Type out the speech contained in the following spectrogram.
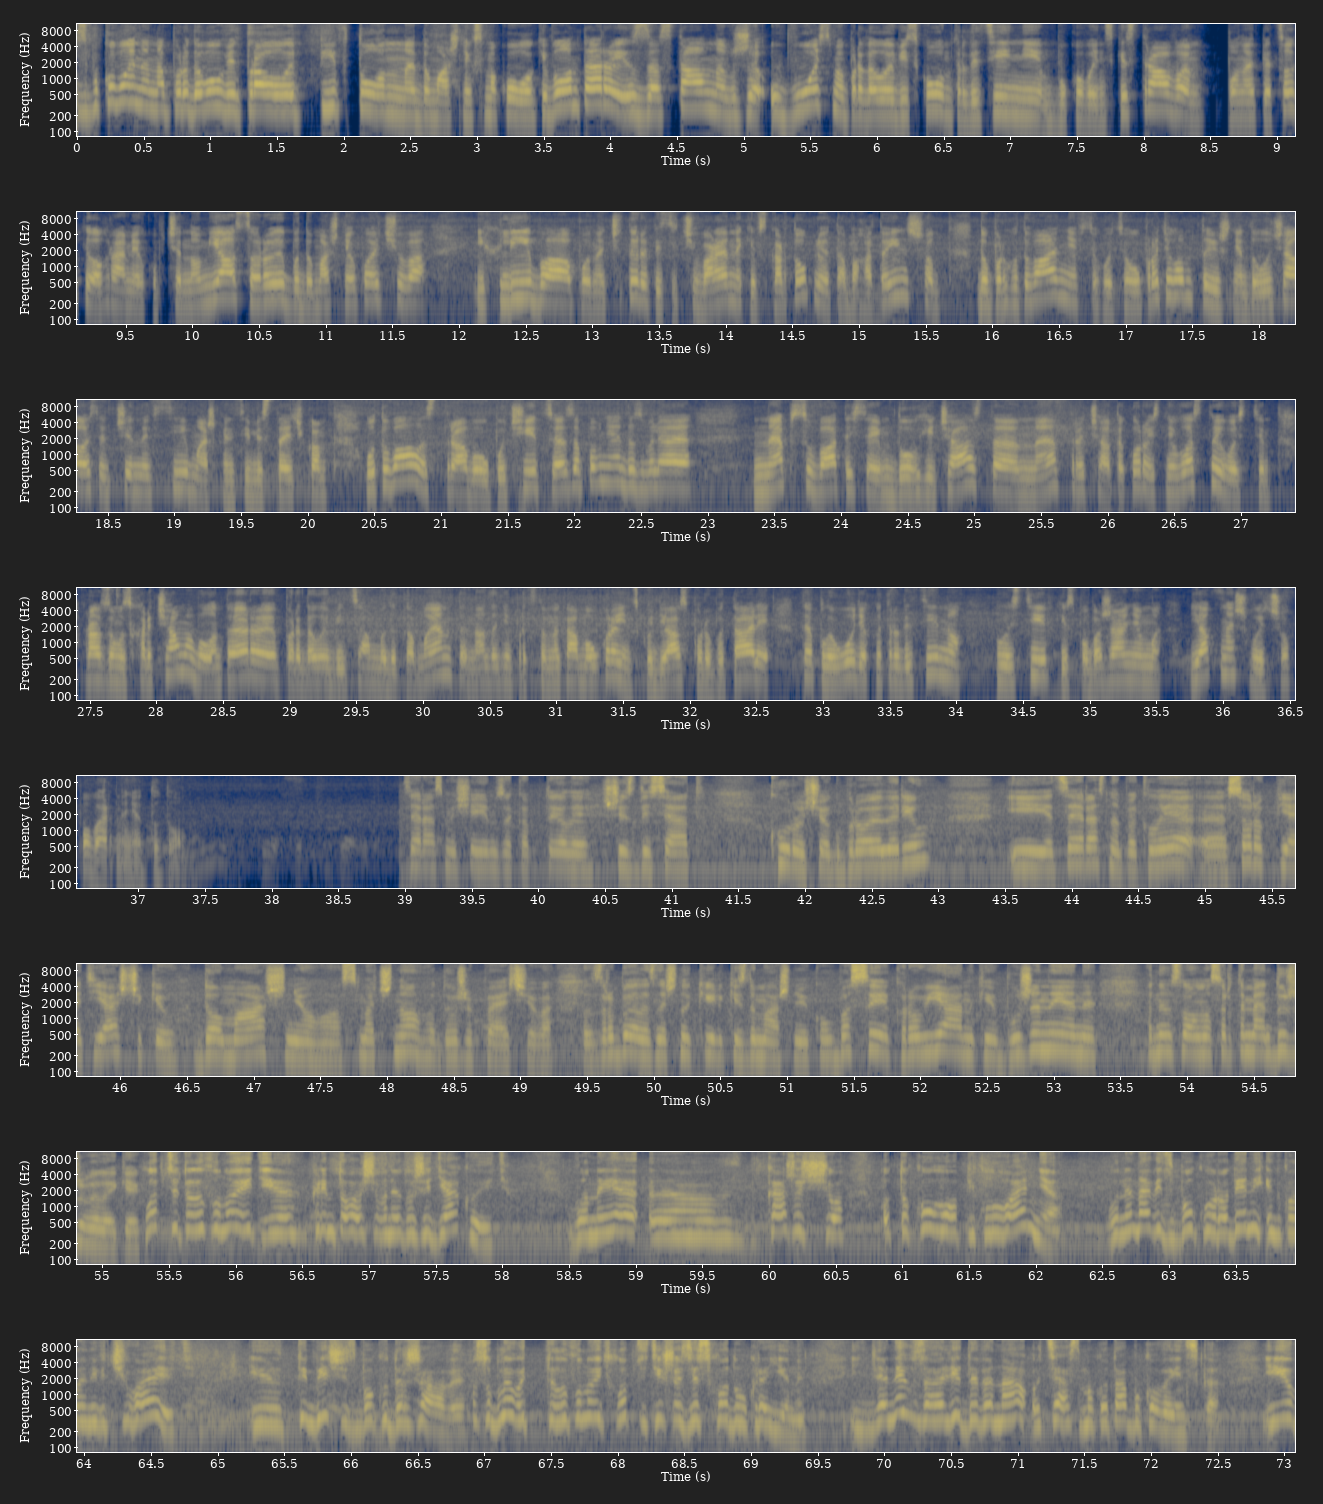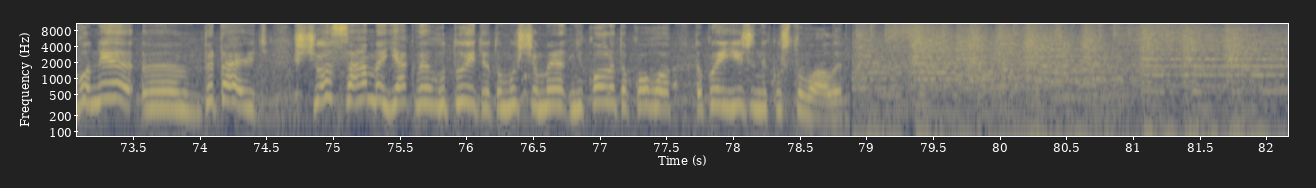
З Буковини на передову відправили півтонни домашніх смаколиків. Волонтери із заставни вже у восьми передали військовим традиційні буковинські страви. Понад 500 кілограмів копченого м'яса, риби, домашнього печива і хліба, понад 4 тисячі вареників з картоплею та багато іншого. До приготування всього цього протягом тижня долучалися чи не всі мешканці містечка. Готували страви у печі. Це запевняє, дозволяє не псуватися їм довгий час та не втрачати корисні властивості. Разом із харчами волонтери передали бійцям медикаменти, надані представниками української діаспори в Італії, теплий одяг і традиційно листівки з побажаннями якнайшвидшого повернення додому. Цей раз ми ще їм закоптили 60 курочок бройлерів. І цей раз напекли е, 45 ящиків домашнього, смачного дуже печива. Зробили значну кількість домашньої ковбаси, кров'янки, буженини. Одним словом, асортимент дуже великий. Хлопці телефонують, і крім того, що вони дуже дякують, вони е, кажуть, що от такого піклування вони навіть з боку родини інколи не відчувають. І тим більше з боку держави. Особливо телефонують хлопці, ті, що зі сходу України. І для них взагалі дивина оця смакота буковинська. І вони е, питають, що саме, як ви готуєте, тому що ми ніколи такого такої їжі не куштували.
